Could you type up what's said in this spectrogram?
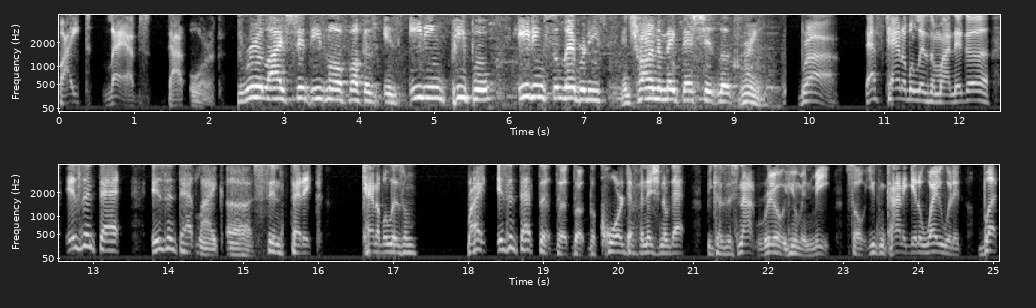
bitelabs.org. real life shit. These motherfuckers is eating people, eating celebrities, and trying to make that shit look green. Bruh, that's cannibalism, my nigga. Isn't that isn't that like uh synthetic cannibalism? Right? Isn't that the the the, the core definition of that? Because it's not real human meat. So you can kind of get away with it. But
